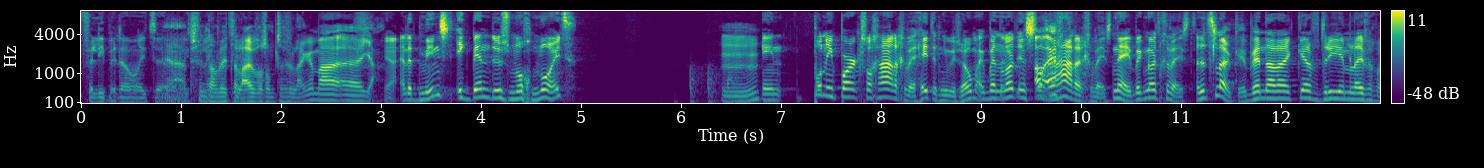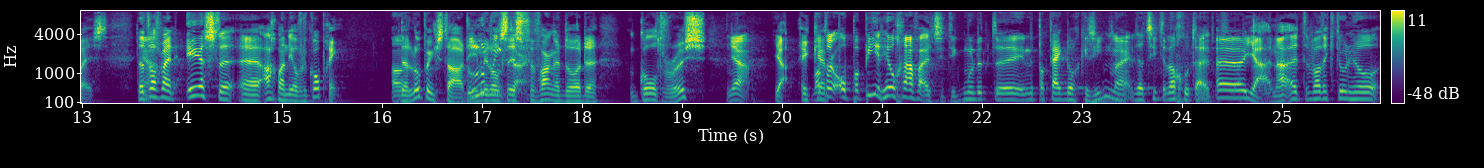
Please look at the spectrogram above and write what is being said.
Verliepen dan niet. eh, ja, niet ik vind dan weer te lui was om te verlengen. Maar eh, ja. Ja, en het minst, ik ben dus nog nooit Mhm. in Ponypark Slagharen geweest. Heet het niet meer zo, maar ik ben nog nooit in Slagharen geweest. Nee, ben ik nooit geweest. Dat is leuk. Ik ben daar een keer of drie in mijn leven geweest. Dat Ja. was mijn eerste eh achtbaan die over de kop ging. Oh. De Looping Star, die inmiddels is vervangen door de Gold Rush. Ja, Ja, ik wat heb... er op papier heel gaaf uitziet. Ik moet het eh, in de praktijk nog een keer zien, maar dat ziet er wel goed uit. eh, ja, nou, het, wat ik toen heel...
